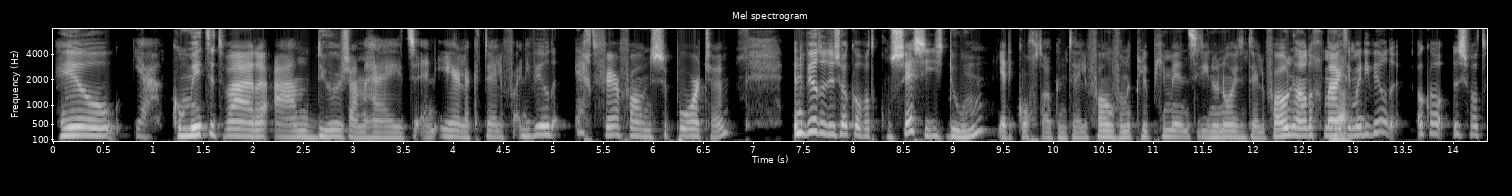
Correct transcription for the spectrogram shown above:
heel ja, committed waren aan duurzaamheid en eerlijke telefoon. En die wilden echt Fairphone supporten. En die wilden dus ook wel wat concessies doen. Ja, die kochten ook een telefoon van een clubje mensen die nog nooit een telefoon hadden gemaakt. Ja. Maar die wilden ook wel dus wat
